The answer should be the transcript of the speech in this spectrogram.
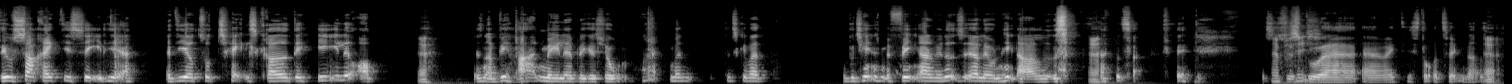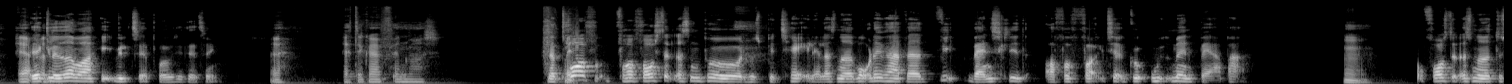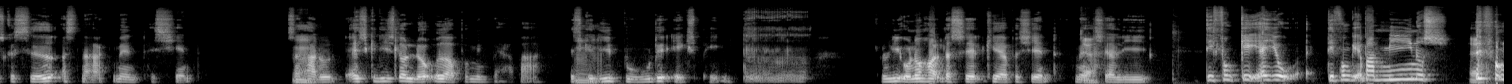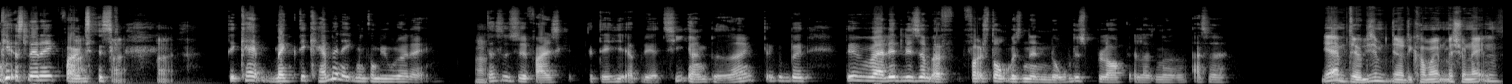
Det er jo så rigtigt set her, at de har totalt skrevet det hele om. Ja. Sådan, at vi har en mail-applikation. Nej, men den skal være kunne betjenes med fingeren. Vi er nødt til at lave den helt anderledes. Ja. altså, det, det synes jeg præcis. skulle er, er en rigtig stor ting. Altså. Ja, ja, Jeg glæder mig helt vildt til at prøve de der ting. ja det gør jeg fandme også. Men prøv, at, prøv at forestille dig sådan på et hospital eller sådan noget, hvor det har været vildt vanskeligt at få folk til at gå ud med en bærbar. Mm. Og Forestil dig sådan noget, at du skal sidde og snakke med en patient. Så Mm. har du, jeg skal lige slå låget op på min bærbar. Jeg skal Mm. lige boote XP. Kan du lige underholde dig selv, kære patient, mens jeg lige... Det fungerer jo, det fungerer bare minus. Ja. Det fungerer slet ikke, faktisk. Nej, nej. Det, kan, man, det kan man ikke med en computer i dag. Nej. Der synes jeg faktisk, at det her bliver 10 gange bedre. Ikke? Det, kan, blive- det vil være lidt ligesom, at folk står med sådan en notesblok eller sådan noget. Altså, Ja, men det er jo ligesom, når de kommer ind med journalen.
